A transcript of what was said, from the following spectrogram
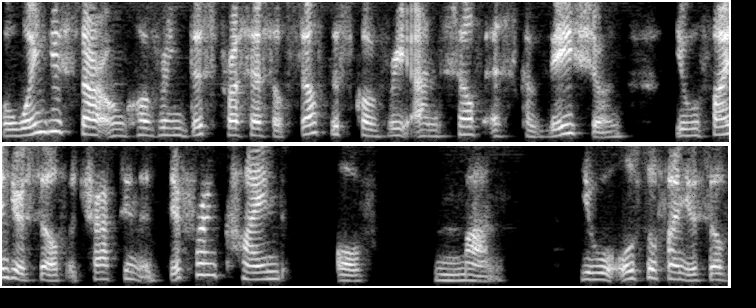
But when you start uncovering this process of self discovery and self excavation, you will find yourself attracting a different kind of man. You will also find yourself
